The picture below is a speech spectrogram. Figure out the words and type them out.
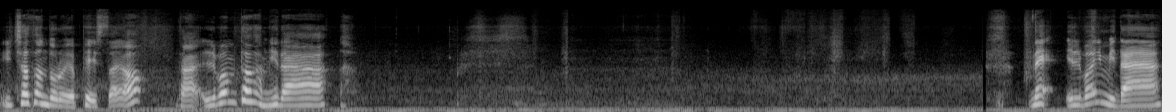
2차선 도로 옆에 있어요. 자, 1번부터 갑니다. 네, 1번입니다.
